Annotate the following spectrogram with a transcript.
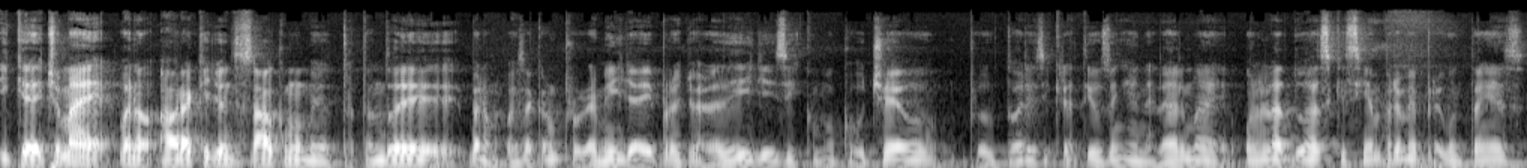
Y que de hecho, mae, bueno, ahora que yo he estado como medio tratando de, bueno, puedo sacar un programilla ahí para ayudar a DJs y como coacheo, productores y creativos en general, mae, una de las dudas que siempre me preguntan es,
